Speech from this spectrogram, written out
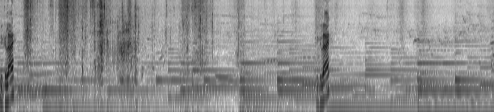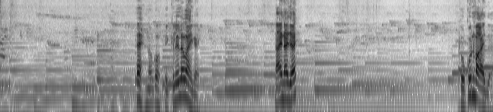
पिकलाय? पिकलाय? ए नको पिकलेलं आहे काय? नाही ना जय? ठोकून बघायचं.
